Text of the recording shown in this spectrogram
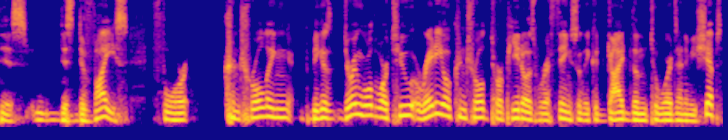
this, this device for controlling because during World War II, radio controlled torpedoes were a thing so they could guide them towards enemy ships,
